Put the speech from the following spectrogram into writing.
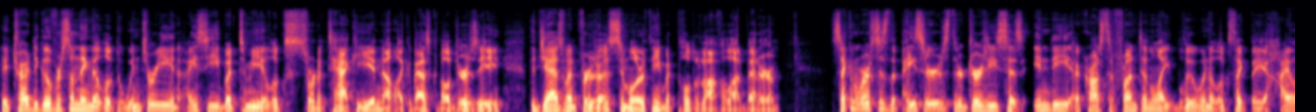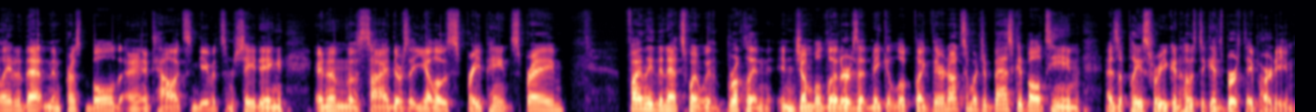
They tried to go for something that looked wintry and icy, but to me it looks sort of tacky and not like a basketball jersey. The Jazz went for a similar theme, but pulled it off a lot better. Second worst is the Pacers. Their jersey says Indy across the front in light blue, and it looks like they highlighted that and then pressed bold and italics and gave it some shading. And then on the side, there's a yellow spray paint spray. Finally, the Nets went with Brooklyn in jumbled letters that make it look like they're not so much a basketball team as a place where you can host a kid's birthday party.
